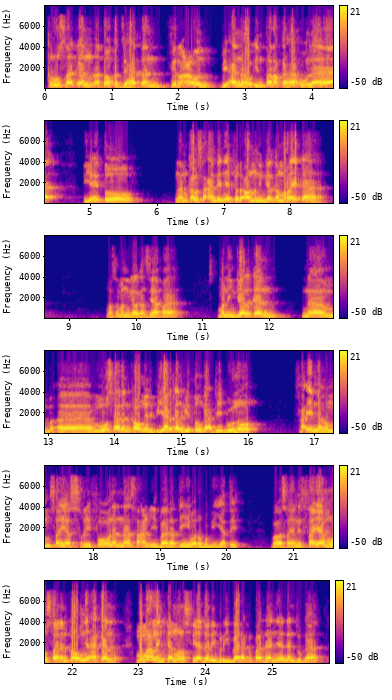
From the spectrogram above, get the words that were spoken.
kerusakan atau kejahatan Firaun bi annahu intaraka haula yaitu nam kalau seandainya Firaun meninggalkan mereka masa meninggalkan siapa? Meninggalkan nam e, Musa dan kaumnya dibiarkan gitu enggak dibunuh fa innahum sayasrifuna an-nasa an ibadatihi wa rububiyyatihi bahwasanya saya Musa dan kaumnya akan memalingkan manusia dari beribadah kepadanya dan juga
